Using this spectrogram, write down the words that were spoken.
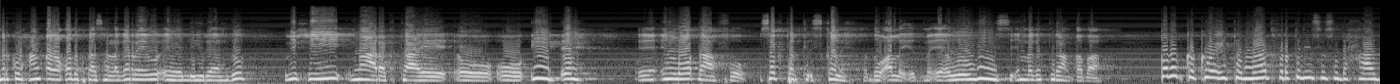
Marka waxaan qabaa qodobkaas ha laga reebo ee la yiraahdo wixii maaragtay oo oo iib ah in loo dhaafo sektorka iska leh hadduu alla idmo ee awoodihiisa in laga tiraan qabaa. Qodobka koo iyo tobnaad farqadiisa saddexaad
